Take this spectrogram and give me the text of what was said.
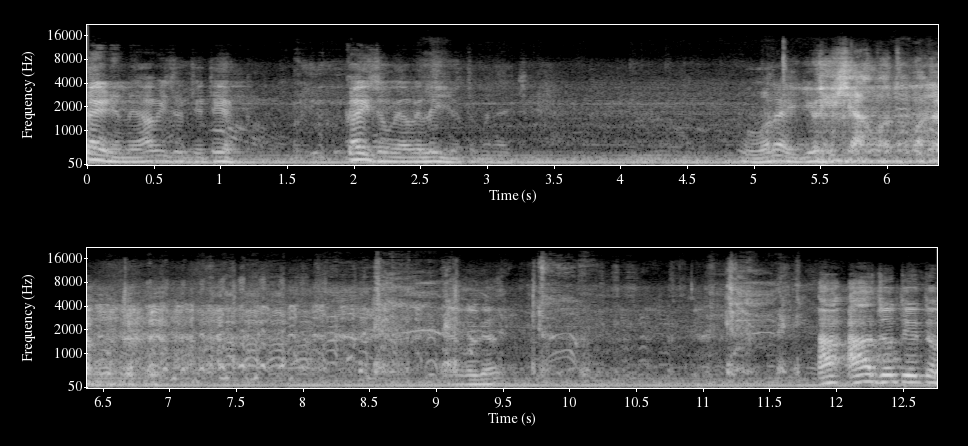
ત્રણ ને આવી જોતી તો એક. કઈ જવું? હવે લઈ જાઓ તમે વરાઈ ગયો હિસાબમાં તમારા વગર. આ આ જોતી હોય તો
